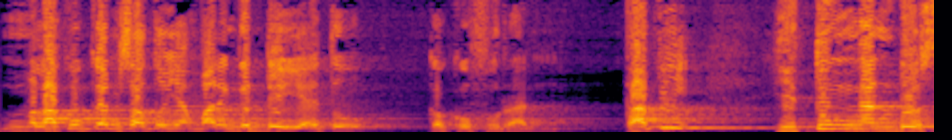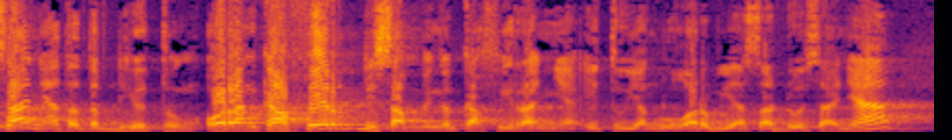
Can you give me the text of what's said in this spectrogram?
melakukan satu yang paling gede yaitu kekufuran. Tapi hitungan dosanya tetap dihitung. Orang kafir di samping kekafirannya itu yang luar biasa dosanya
